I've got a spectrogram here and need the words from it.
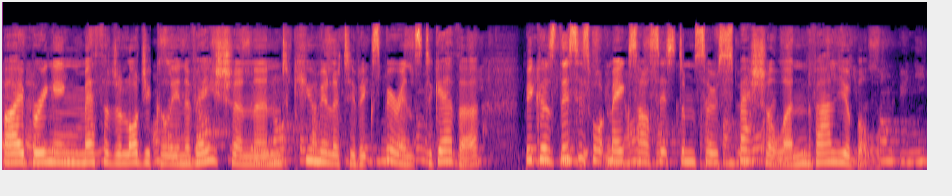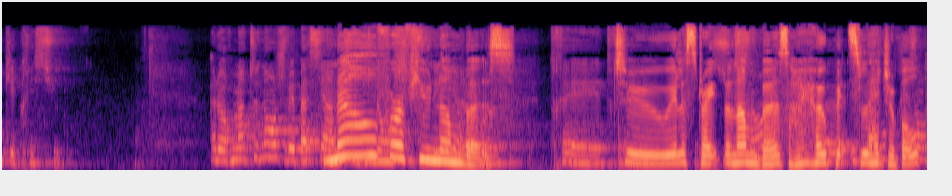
by bringing methodological innovation and cumulative experience together, because this is what makes our system so special and valuable. Now for a few numbers. To illustrate the numbers, I hope it's legible,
